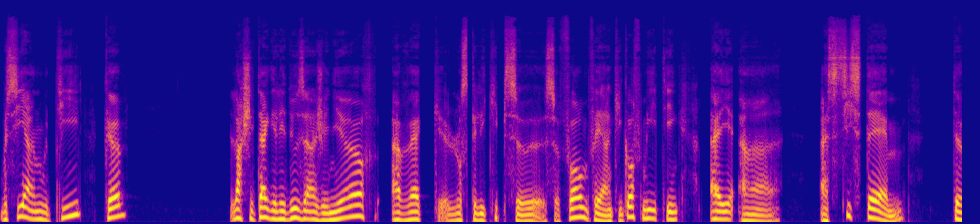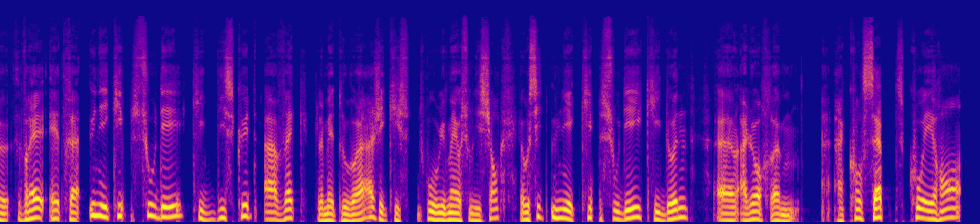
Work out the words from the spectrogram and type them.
aussi un outil que l'architecte et les deux ingénieurs, avec lorsque l'équipe se, forme, fait un kick-off meeting, aient un, un système devrait être une équipe soudée qui discute avec le maître d'ouvrage et qui trouve les meilleures solutions, et aussi une équipe soudée qui donne euh, alors euh, un concept cohérent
